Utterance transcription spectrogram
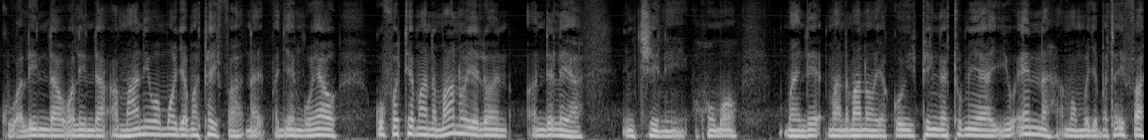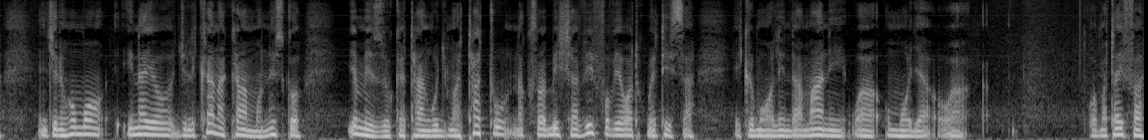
kuwalinda walinda amani wa Umoja wa Mataifa na majengo yao kufuatia maandamano yaliyoendelea nchini humo. Maandamano ya kuipinga tume ya UN ama Umoja Mataifa nchini humo inayojulikana kama MONUSCO yamezuka tangu Jumatatu na kusababisha vifo vya watu 19 ikiwemo walinda amani wa Umoja wa, wa Mataifa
